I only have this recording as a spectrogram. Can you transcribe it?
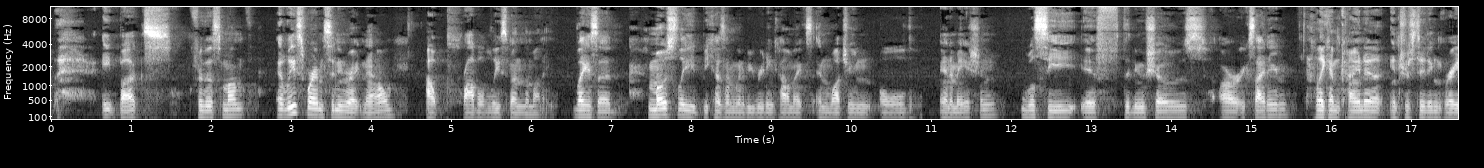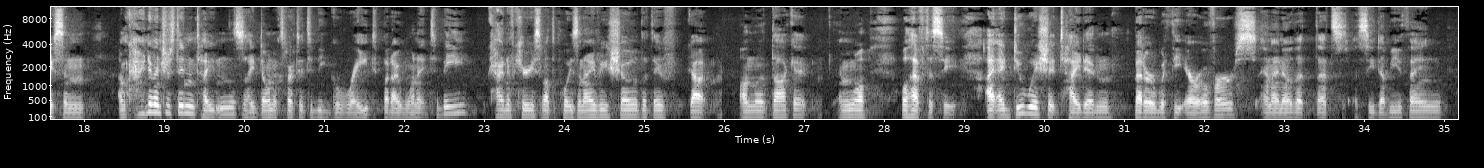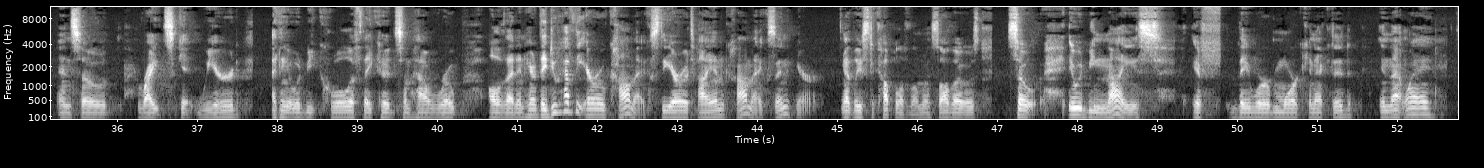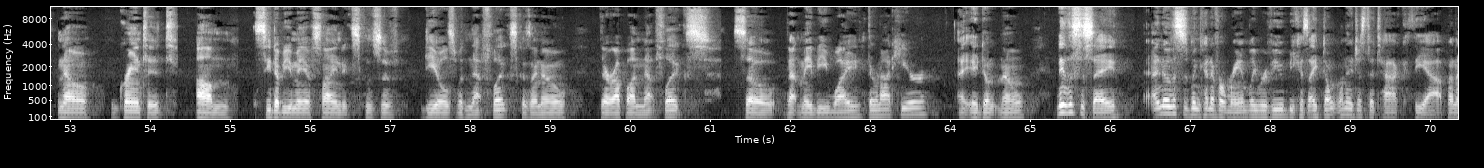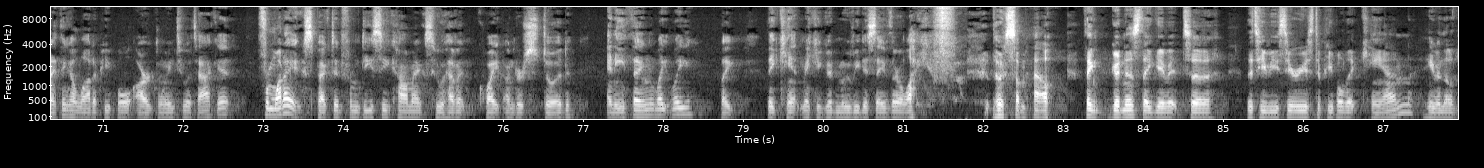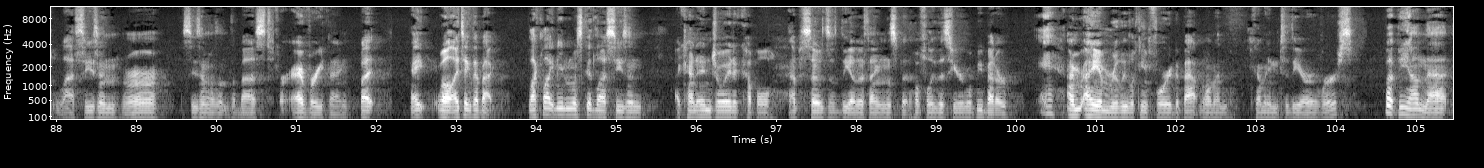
eight bucks for this month, at least where I'm sitting right now, I'll probably spend the money. Like I said, mostly because I'm going to be reading comics and watching old animation. We'll see if the new shows are exciting. Like, I'm kind of interested in Grayson. I'm kind of interested in Titans. I don't expect it to be great, but I want it to be. Kind of curious about the Poison Ivy show that they've got on the docket. I mean, we'll we'll have to see. I, I do wish it tied in better with the Arrowverse, and I know that that's a CW thing, and so rights get weird. I think it would be cool if they could somehow rope all of that in here. They do have the Arrow comics, the Arrow tie-in comics in here. At least a couple of them. I saw those. So it would be nice if they were more connected in that way. Now, granted, um, CW may have signed exclusive deals with Netflix because I know they're up on Netflix. So that may be why they're not here. I, I, don't know. Needless to say, I know this has been kind of a rambly review because I don't want to just attack the app, and I think a lot of people are going to attack it. From what I expected from DC Comics, who haven't quite understood anything lately, like they can't make a good movie to save their life, though somehow, thank goodness they gave it to the TV series to people that can, even though last season, uh, season wasn't the best for everything. But hey, well, I take that back. Black Lightning was good last season. I kind of enjoyed a couple episodes of the other things, but hopefully this year will be better. Eh, I'm, I am really looking forward to Batwoman coming to the Arrowverse. But beyond that,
